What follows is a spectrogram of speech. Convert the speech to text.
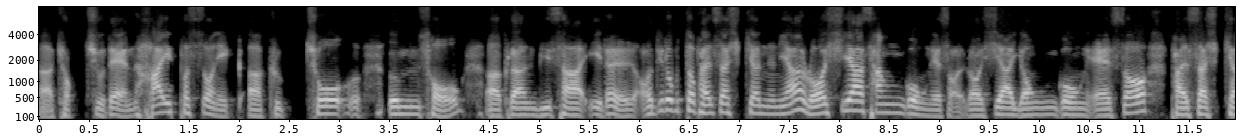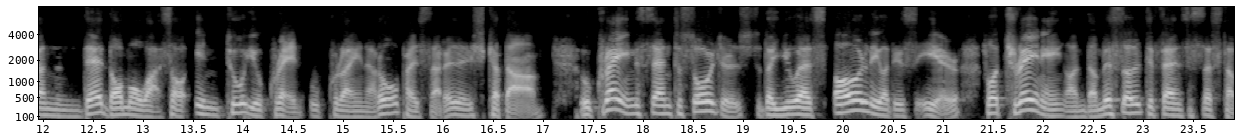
어, 격추된 하이퍼소닉 어, 극초 음속 어, 그러한 미사일을 어디로부터 발사시켰느냐 러시아 상공에서 러시아 영공에서 발사시켰는데 넘어와서 into Ukraine 우크라이나로 발사를 시켰다. Ukraine sent soldiers to the US earlier this year for training on the missile defense system.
